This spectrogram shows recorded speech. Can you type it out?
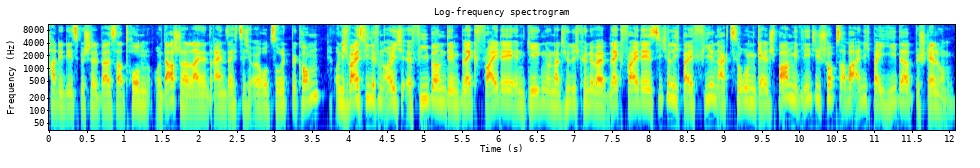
HDDs bestellt bei Saturn und da schon alleine 63 Euro zurückbekommen. Und ich weiß, viele von euch äh, fiebern dem Black Friday entgegen und natürlich könnt ihr bei Black Friday sicherlich bei vielen Aktionen Geld sparen mit Letishops, aber eigentlich bei jeder Bestellung.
